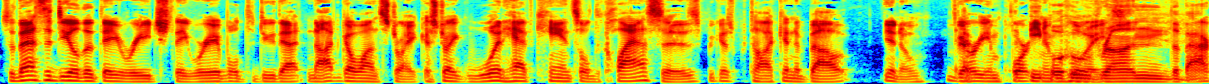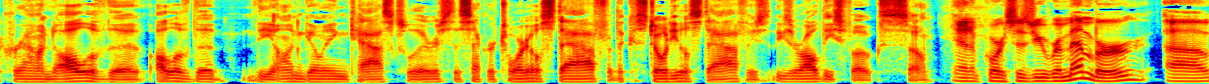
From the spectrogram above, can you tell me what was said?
So that's the deal that they reached. They were able to do that, not go on strike. A strike would have canceled classes because we're talking about you know very important people employees. who run the background all of the all of the the ongoing tasks whether it's the secretarial staff or the custodial staff these, these are all these folks so. And of course as you remember uh,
